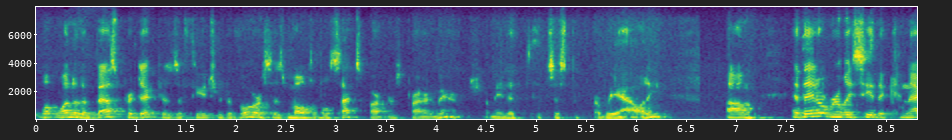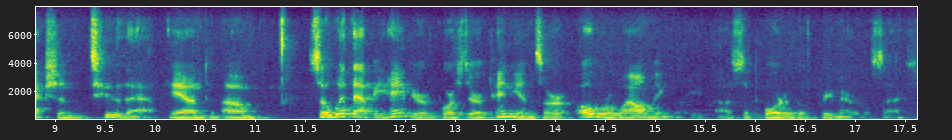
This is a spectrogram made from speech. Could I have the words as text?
One of the best predictors of future divorce is multiple sex partners prior to marriage. I mean, it, it's just a reality. Um, and they don't really see the connection to that. And um, so, with that behavior, of course, their opinions are overwhelmingly uh, supportive of premarital sex.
